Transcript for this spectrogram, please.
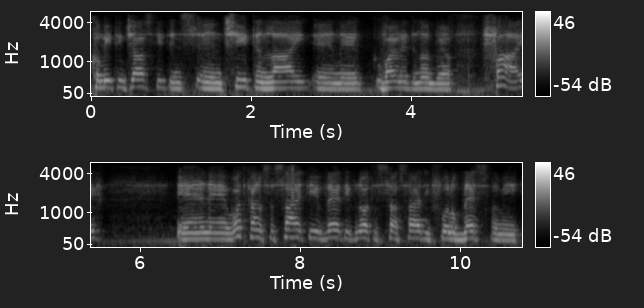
commit injustice and, and cheat and lie and uh, violate the number five. And uh, what kind of society is that if not a society full of blasphemy?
